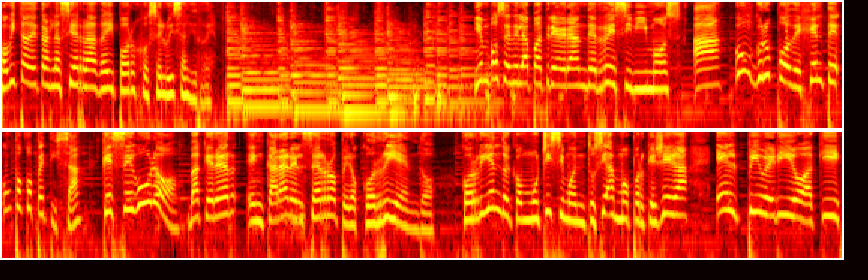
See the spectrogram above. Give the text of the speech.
Jovita de Tras la Sierra de y por José Luis Aguirre. Y en Voces de la Patria Grande recibimos a un grupo de gente un poco petiza que seguro va a querer encarar el cerro pero corriendo. Corriendo y con muchísimo entusiasmo porque llega el piberío aquí.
